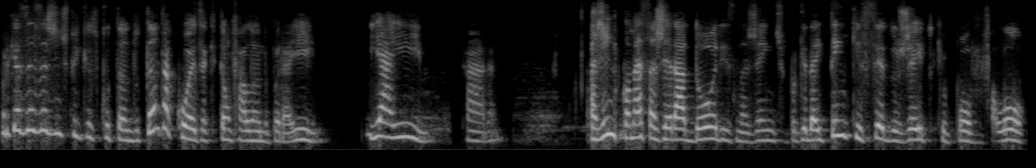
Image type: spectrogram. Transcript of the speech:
Porque às vezes a gente fica escutando tanta coisa que estão falando por aí, e aí, cara, a gente começa a gerar dores na gente, porque daí tem que ser do jeito que o povo falou.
